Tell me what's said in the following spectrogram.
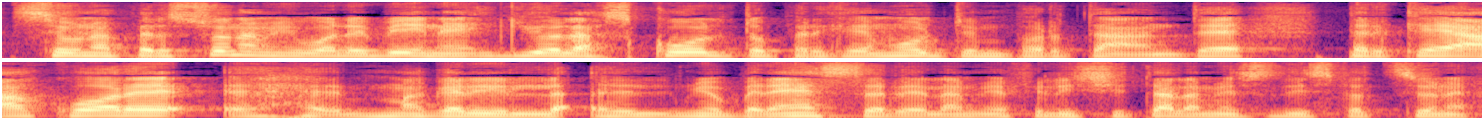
Se una persona mi vuole bene, io l'ascolto perché è molto importante, perché ha a cuore eh, magari il, il mio benessere, la mia felicità, la mia soddisfazione.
